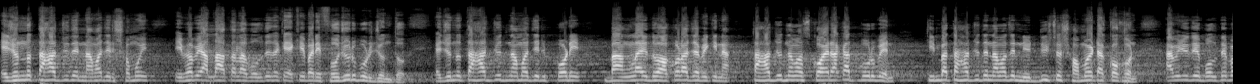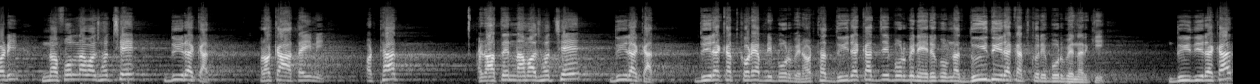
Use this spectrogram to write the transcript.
এই জন্য তাহাজুদের নামাজের সময় এভাবে আল্লাহ তালা বলতে থাকে একেবারে ফজর পর্যন্ত। এই জন্য তাহাজুদ নামাজের পরে বাংলায় দোয়া করা যাবে কিনা তাহাজুদ নামাজ কয় রাকাত পড়বেন কিংবা তাহাজুদের নামাজের নির্দিষ্ট সময়টা কখন? আমি যদি বলতে পারি, নফল নামাজ হচ্ছে দুই রাকাত রকা আতাইনি অর্থাৎ রাতের নামাজ হচ্ছে দুই রাকাত। দুই রাকাত করে আপনি পড়বেন। অর্থাৎ দুই রাকাত যে পড়বেন, এরকম না, দুই দুই রাকাত করে পড়বেন আর কি। দুই দুই রাকাত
